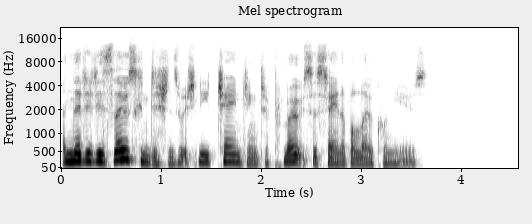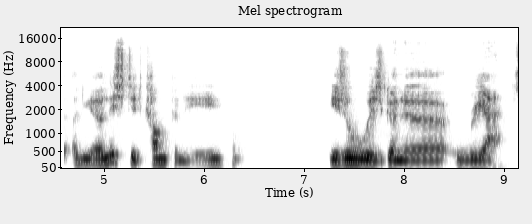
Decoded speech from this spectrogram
and that it is those conditions which need changing to promote sustainable local news. A listed company is always going to react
